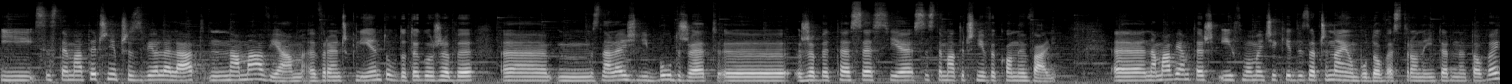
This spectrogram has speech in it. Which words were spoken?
i systematycznie przez wiele lat namawiam wręcz klientów do tego, żeby mm, znaleźli budżet, żeby te sesje systematycznie wykonywali. E, Namawiam też ich w momencie, kiedy zaczynają budowę strony internetowej,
